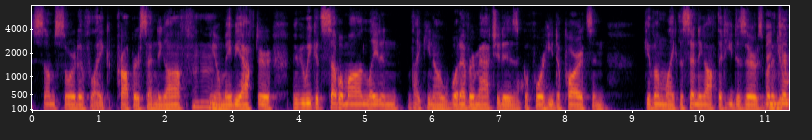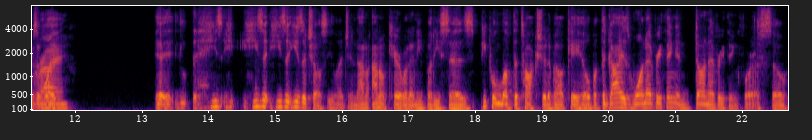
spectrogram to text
some sort of like proper sending off. Mm-hmm. You know, maybe after maybe we could sub him on late in like you know whatever match it is before he departs and give him like the sending off that he deserves. But and in terms cry. of like he's he, he's a he's a he's a Chelsea legend. I don't I don't care what anybody says. People love to talk shit about Cahill, but the guy has won everything and done everything for us. So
